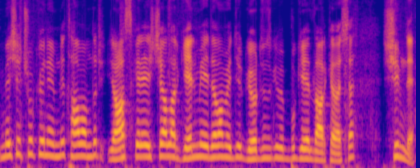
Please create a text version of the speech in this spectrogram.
Meşe çok önemli. Tamamdır. Rastgele eşyalar gelmeye devam ediyor. Gördüğünüz gibi bu geldi arkadaşlar. Şimdi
